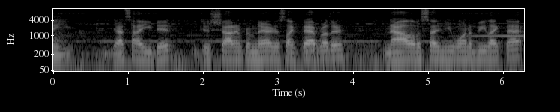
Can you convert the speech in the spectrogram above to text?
You, that's how you did? You just shot him from there just like that, brother? Now all of a sudden you want to be like that?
